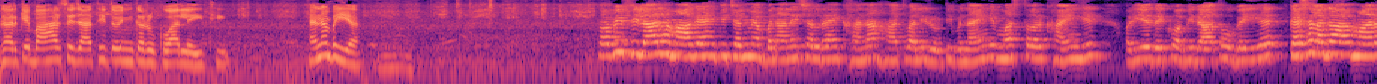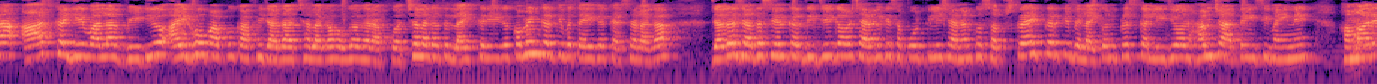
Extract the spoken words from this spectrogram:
घर के बाहर से जाती तो इनका रुकवा ली थी है ना भैया? तो अभी फ़िलहाल हम आ गए हैं किचन में, अब बनाने चल रहे हैं खाना। हाथ वाली रोटी बनाएँगे, मस्त और खाएँगे। और ये देखो, अभी रात हो गई है। कैसा लगा हमारा आज का ये वाला वीडियो? आई होप आपको काफ़ी ज़्यादा अच्छा लगा होगा। अगर आपको अच्छा लगा तो लाइक करिएगा कमेंट करके बताइएगा कैसा लगा। ज़्यादा से ज़्यादा शेयर कर दीजिएगा और चैनल के सपोर्ट के लिए चैनल को सब्सक्राइब करके बेल आइकन प्रेस कर लीजिए। और हम चाहते हैं इसी महीने हमारे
